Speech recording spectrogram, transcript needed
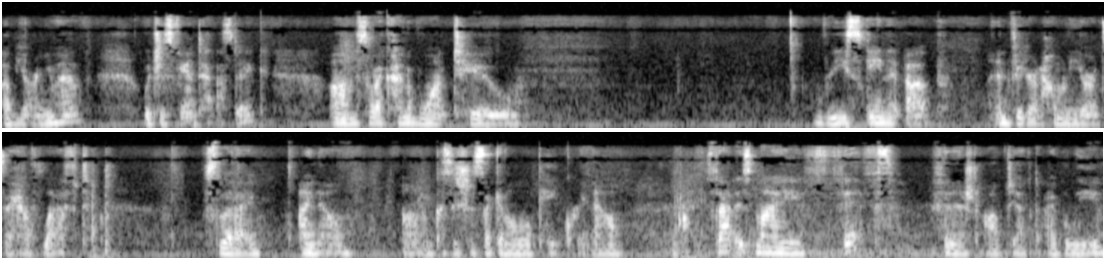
of yarn you have, which is fantastic. Um, so I kind of want to reskein it up and figure out how many yards I have left so that I, I know, because um, it's just like in a little cake right now. So that is my fifth finished object, I believe.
